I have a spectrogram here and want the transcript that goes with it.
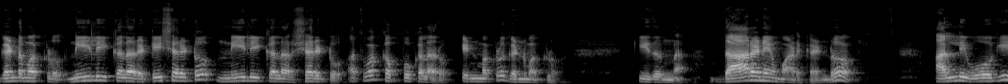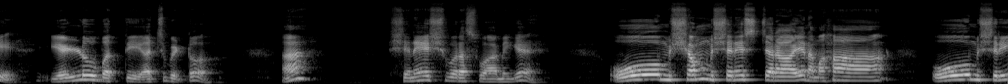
ಗಂಡು ಮಕ್ಕಳು ನೀಲಿ ಕಲರ್ ಟೀ ಶರ್ಟು ನೀಲಿ ಕಲರ್ ಶರ್ಟು ಅಥವಾ ಕಪ್ಪು ಕಲರು. ಹೆಣ್ಮಕ್ಳು ಗಂಡು ಮಕ್ಕಳು. ಇದನ್ನು ಧಾರಣೆ ಮಾಡ್ಕೊಂಡು ಅಲ್ಲಿ ಹೋಗಿ ಎಳ್ಳು ಬತ್ತಿ ಹಚ್ಚಿಬಿಟ್ಟು ಶನೇಶ್ವರ ಸ್ವಾಮಿಗೆ ಓಂ ಶಂ ಶನೇಶ್ಚರಾಯ ನಮಃ, ಓಂ ಶ್ರೀ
